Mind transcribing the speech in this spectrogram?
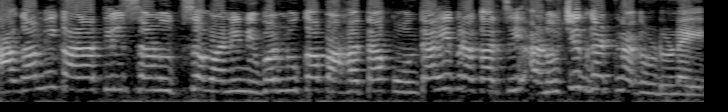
आगामी काळातील सण उत्सव आणि निवडणुका पाहता कोणत्याही प्रकारची अनुचित घटना घडू नये.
